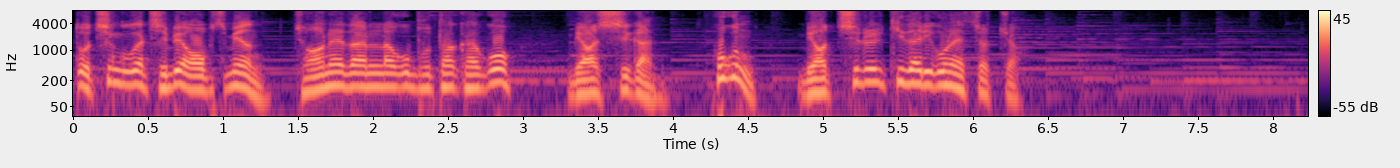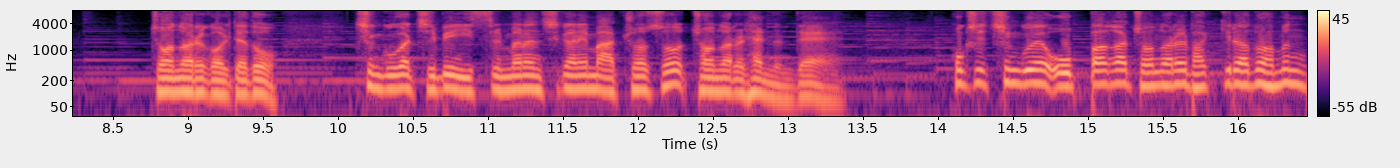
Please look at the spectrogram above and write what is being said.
또 친구가 집에 없으면 전해달라고 부탁하고 몇 시간 혹은 며칠을 기다리곤 했었죠. 전화를 걸 때도 친구가 집에 있을 만한 시간에 맞춰서 전화를 했는데 혹시 친구의 오빠가 전화를 받기라도 하면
